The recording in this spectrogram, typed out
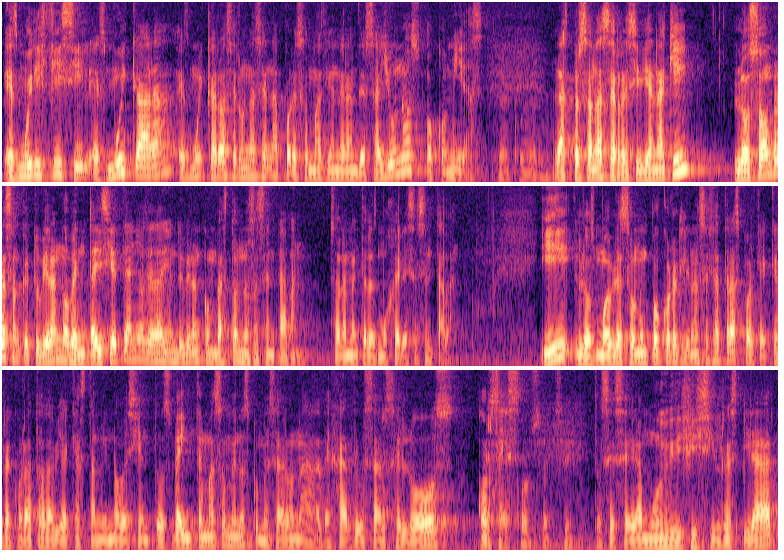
es muy difícil, es muy cara, es muy caro hacer una cena, por eso más bien eran desayunos o comidas. Las personas se recibían aquí, los hombres, aunque tuvieran 97 años de edad y anduvieran con bastón, no se sentaban, solamente las mujeres se sentaban. Y los muebles son un poco reclinados hacia atrás porque hay que recordar todavía que hasta 1920 más o menos comenzaron a dejar de usarse los corsés. Entonces era muy difícil respirar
